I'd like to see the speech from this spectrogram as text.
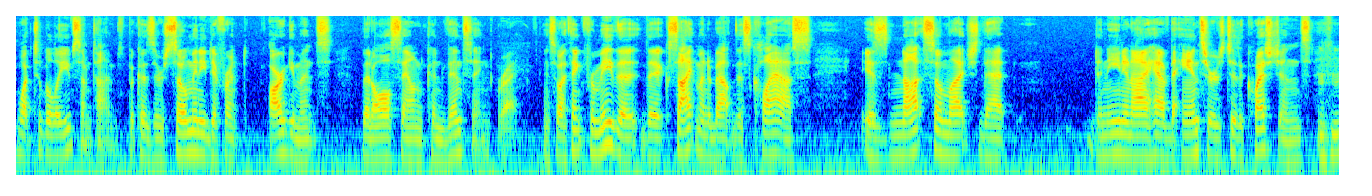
what to believe sometimes because there's so many different arguments that all sound convincing. Right. And so I think for me the the excitement about this class is not so much that Deneen and I have the answers to the questions, Mm-hmm.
